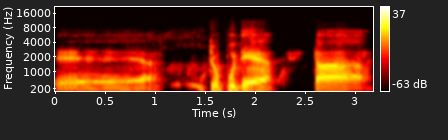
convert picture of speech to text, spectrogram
é, o que eu puder estar tá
